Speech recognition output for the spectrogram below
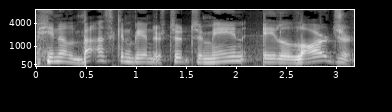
hin al bas can be understood to mean a larger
